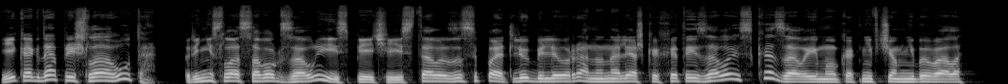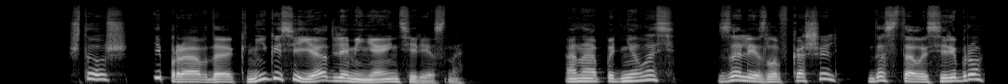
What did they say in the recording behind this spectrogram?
И когда пришла Ута, принесла совок золы из печи и стала засыпать Любелю рану на ляжках этой золой, сказала ему, как ни в чем не бывало. «Что ж, и правда, книга сия для меня интересна». Она поднялась, залезла в кошель, достала серебро,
